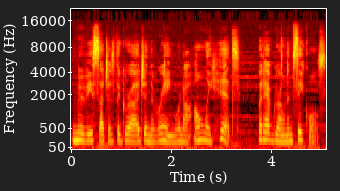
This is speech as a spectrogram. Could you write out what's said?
Movies such as The Grudge and The Ring were not only hits, but have grown in sequels.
